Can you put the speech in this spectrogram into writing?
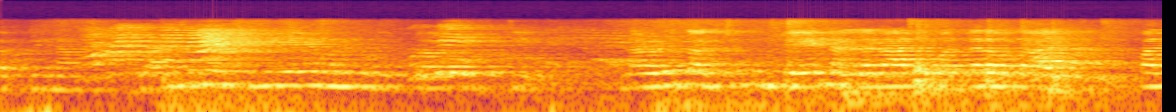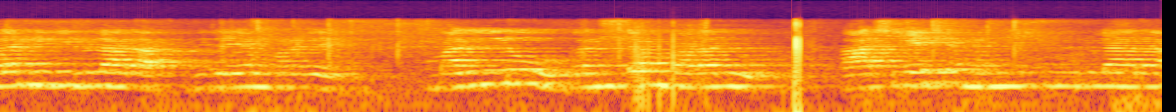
తప్పిన శక్తి నడు తలుచుకుంటే నల్లరాలు బద్దలవుతాయి. పదని వీరులారా విజయం మనదే. కంఠం వడలు ఆశేష మంజూరులారా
